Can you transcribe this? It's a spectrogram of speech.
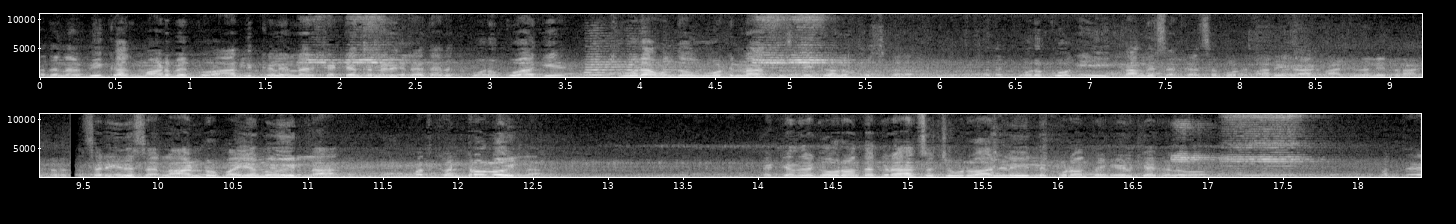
ಅದನ್ನು ವೀಕಾಗಿ ಆಗಿ ಮಾಡಬೇಕು ಆ ದಿಕ್ಕಲ್ಲಿ ಎಲ್ಲ ಷಡ್ಯಂತ್ರ ನಡೀತಾ ಇದೆ. ಅದಕ್ಕೆ ಪೂರಕವಾಗಿ ಇವರ ಒಂದು ಓಟಿನ ಸೃಷ್ಟೀಕರಣಕ್ಕೋಸ್ಕರ ಅದಕ್ಕೆ ಪೂರಕವಾಗಿ ಈ ಕಾಂಗ್ರೆಸ್ ಸರ್ಕಾರ ಸಪೋರ್ಟ್ ಸರ್ ಈಗ ರಾಜ್ಯದಲ್ಲಿ ಈ ಥರ ಆಗ್ತಾರೆ ಸರಿ ಇದೆ ಸರ್. ಲಾಂಡ್ರು ಭಯನೂ ಇಲ್ಲ ಮತ್ತು ಕಂಟ್ರೋಲೂ ಇಲ್ಲ. ಯಾಕೆಂದ್ರೆ ಗೌರವಂತ ಗೃಹ ಸಚಿವರು ಅಲ್ಲಿ ಇಲ್ಲಿ ಕೊಡುವಂಥ ಹೇಳಿಕೆಗಳು. ಮತ್ತೆ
